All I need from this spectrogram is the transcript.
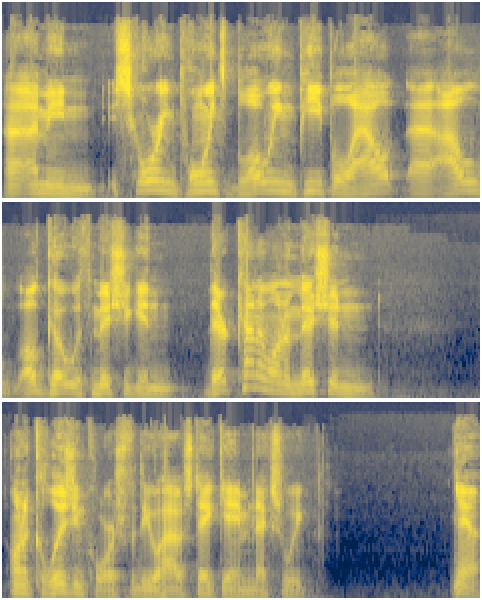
Uh, I mean, scoring points, blowing people out. Uh, I'll I'll go with Michigan. They're kind of on a mission, on a collision course for the Ohio State game next week. Yeah.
